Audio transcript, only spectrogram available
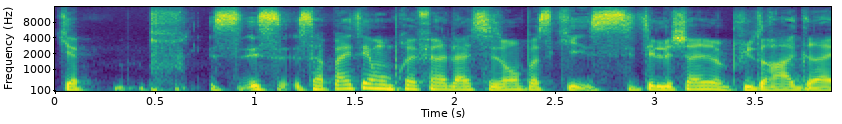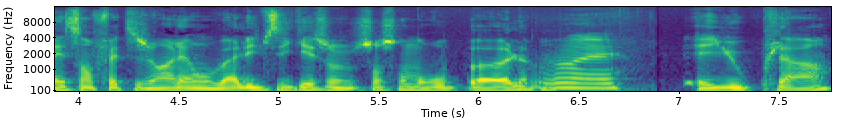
qui a... pff, ça n'a pas été mon préféré de la saison parce que c'était le challenge le plus drag race en fait. Genre, allez, on va lip-syncer sur une chanson de RuPaul Ouais. et Youpla.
